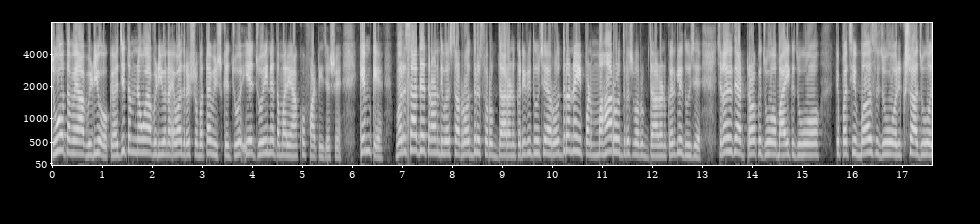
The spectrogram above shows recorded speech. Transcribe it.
જુઓ તમે આ વીડિયો, કે હજી તમને હું આ વિડીયોના એવા દ્રશ્યો બતાવીશ કે જો એ જોઈને તમારી આંખો ફાટી જશે. કેમ કે વરસાદે ત્રણ દિવસના રૌદ્ર સ્વરૂપ ધારણ કરી લીધું છે. રૌદ્ર નહીં, પણ મહારૌદ્ર સ્વરૂપ ધારણ કરી લીધું છે. જેના લીધે આ ટ્રક જુઓ, બાઇક જુઓ, કે પછી બસ જુઓ, રિક્ષા જુઓ,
